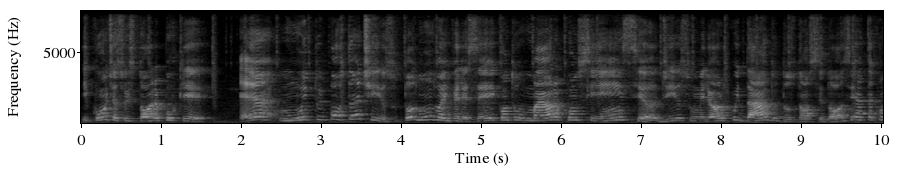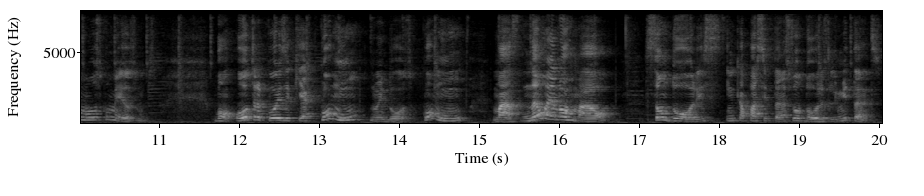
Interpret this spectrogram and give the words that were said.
E conte a sua história, porque é muito importante isso. Todo mundo vai envelhecer e quanto maior a consciência disso, melhor o cuidado dos nossos idosos e até conosco mesmos. Bom, outra coisa que é comum no idoso, comum, mas não é normal, são dores incapacitantes ou dores limitantes.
